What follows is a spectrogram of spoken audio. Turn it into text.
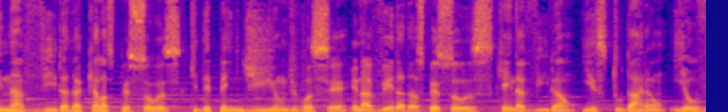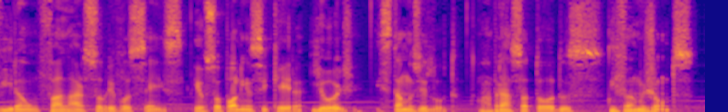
e na vida daquelas pessoas que dependiam de você. E na vida das pessoas que ainda virão e estudarão e ouvirão falar sobre vocês. Eu sou Paulinho Siqueira e hoje estamos de luto. Um abraço a todos e vamos juntos.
